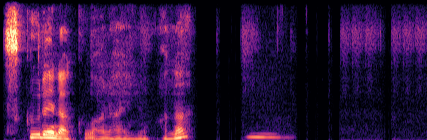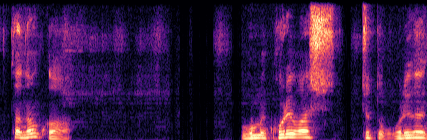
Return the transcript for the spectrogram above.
作れなくはないのかな。うん。ただなんか、ごめん、これはしちょっと俺が、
